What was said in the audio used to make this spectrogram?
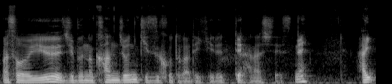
まあ、そういう自分の感情に気づくことができるって話ですね。はい。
